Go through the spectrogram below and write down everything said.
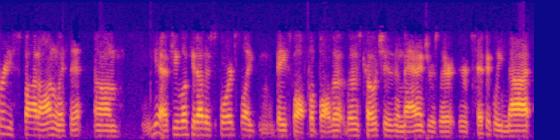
pretty spot on with it. Um, yeah, if you look at other sports like baseball, football, the, those coaches and managers, they're they're typically not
